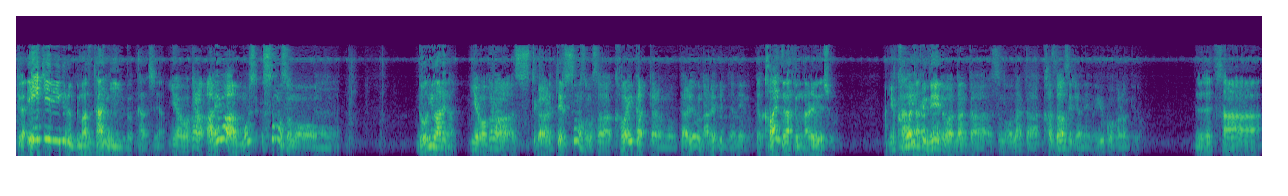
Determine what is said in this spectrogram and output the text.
てか AKB グループまず何人いるのって話じゃんいやわからん。あれはもしそもそも、どういうあれなの？いやわからん。てかあれってそもそもさ可愛かったらもう誰でもなれるんじゃねえいや可愛くなくてもなれるでしょ。のいや可愛くねえのはなんかそのなんか数合わせじゃねえの？よくわからんけど。だってさ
